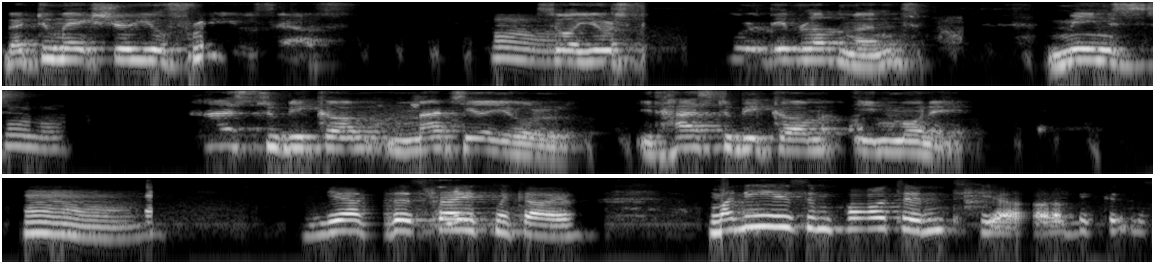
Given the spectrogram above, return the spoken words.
but to make sure you free yourself. Mm. So your spiritual development means mm. has to become material. It has to become in money. Mm. Yeah, that's right, Mikael. money is important, yeah, because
